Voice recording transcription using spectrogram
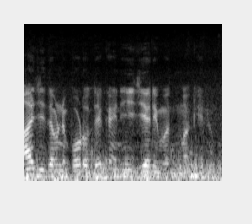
આ જે તમને પોડું દેખાય ને એ ઝેરી મધમાખીનું.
